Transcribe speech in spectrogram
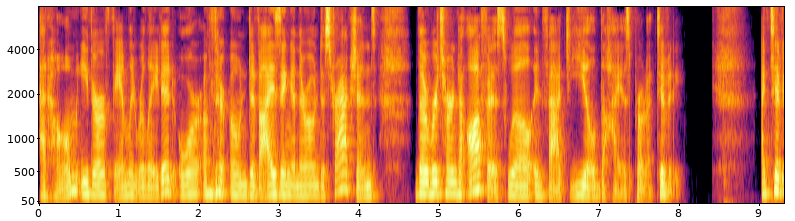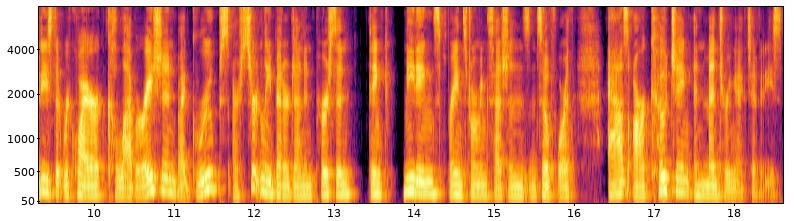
at home, either family related or of their own devising and their own distractions, the return to office will, in fact, yield the highest productivity. Activities that require collaboration by groups are certainly better done in person. Think meetings, brainstorming sessions, and so forth, as are coaching and mentoring activities.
